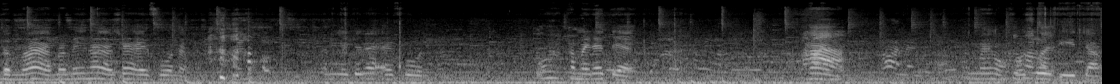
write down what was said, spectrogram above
แต่ว่ามันไม่น่าจะใช่ไอโฟนอะทำไงจะได้ไอโฟนโอ้ยทำไมได้แต่ผ้าทำไมของเขาโชคดีจัง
